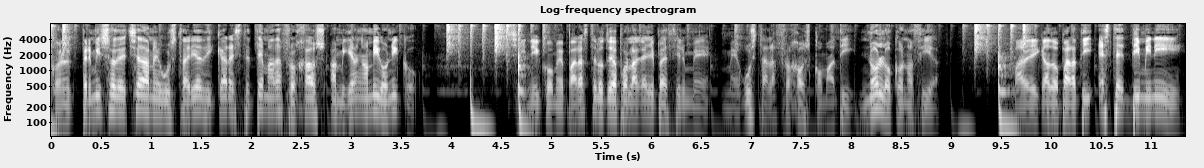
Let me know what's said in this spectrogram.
Con el permiso de Cheda me gustaría dedicar este tema de Afro House a mi gran amigo Nico. Sí, Nico, me paraste el otro día por la calle para decirme, me gusta el Afro House como a ti, no lo conocía. Va dedicado para ti este Dimini,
